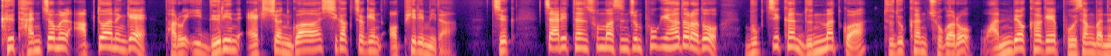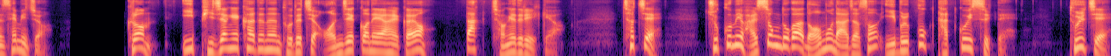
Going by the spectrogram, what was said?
그 단점을 압도하는 게 바로 이 느린 액션과 시각적인 어필입니다. 즉, 짜릿한 손맛은 좀 포기하더라도 묵직한 눈맛과 두둑한 조과로 완벽하게 보상받는 셈이죠. 그럼 이 비장의 카드는 도대체 언제 꺼내야 할까요? 딱 정해드릴게요. 첫째, 주꾸미 활성도가 너무 낮아서 입을 꾹 닫고 있을 때. 둘째,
